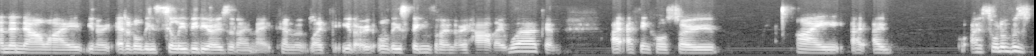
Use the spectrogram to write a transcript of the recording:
and then now i you know edit all these silly videos that i make and like you know all these things that i know how they work and i, I think also I, I i i sort of was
